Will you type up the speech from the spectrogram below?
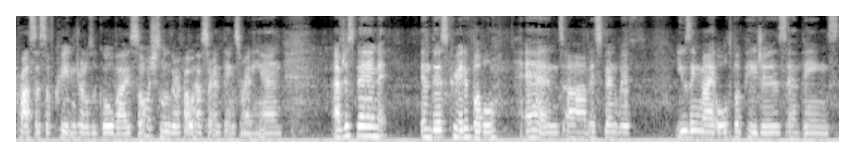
process of creating journals would go by so much smoother if I would have certain things ready. And I've just been in this creative bubble, and um, it's been with using my old book pages and things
